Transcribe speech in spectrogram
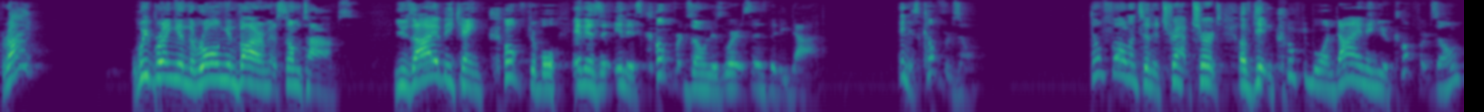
Right? We bring in the wrong environment sometimes. Uzziah became comfortable and is in his comfort zone is where it says that he died. In his comfort zone. Don't fall into the trap church of getting comfortable and dying in your comfort zone.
